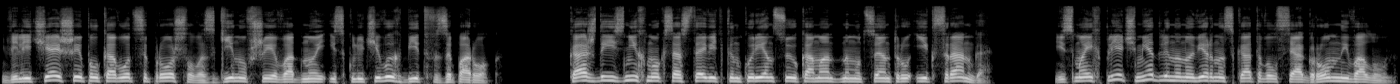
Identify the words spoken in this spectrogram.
Величайшие полководцы прошлого, сгинувшие в одной из ключевых битв за порог. Каждый из них мог составить конкуренцию командному центру X-ранга, и с моих плеч медленно, но верно скатывался огромный валун.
